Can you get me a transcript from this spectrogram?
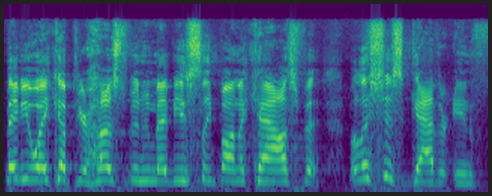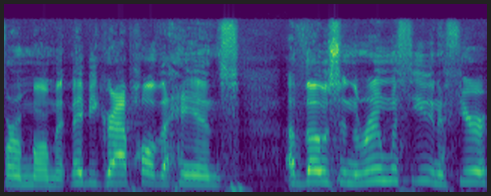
Maybe wake up your husband who may be asleep on the couch, but, but let's just gather in for a moment. Maybe grab hold of the hands of those in the room with you. And if you're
